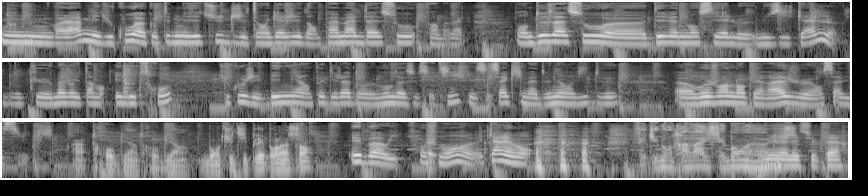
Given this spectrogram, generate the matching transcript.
Hum, voilà, mais du coup à côté de mes études, j'étais engagée dans pas mal d'assauts, enfin pas mal, dans deux assauts euh, d'événementiel euh, musical, donc euh, majoritairement électro. Du coup j'ai baigné un peu déjà dans le monde associatif et c'est ça qui m'a donné envie de euh, rejoindre l'Empérage euh, en service civique. Ah, trop bien, trop bien. Bon, tu t'y plais pour l'instant? Eh bah oui, franchement, euh, carrément. Fais du bon travail, c'est bon. euh, oui, Luce elle est super.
